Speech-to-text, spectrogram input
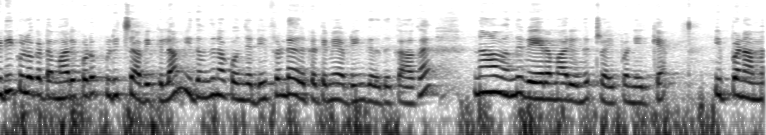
பிடி கொழுக்கட்டை மாதிரி கூட பிடிச்சு அவிக்கலாம். இதை வந்து நான் கொஞ்சம் டிஃப்ரெண்ட்டாக இருக்கட்டுமே அப்படிங்கிறதுக்காக நான் வந்து வேறு மாதிரி வந்து ட்ரை பண்ணியிருக்கேன். இப்போ நம்ம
